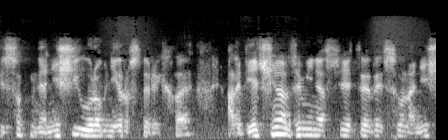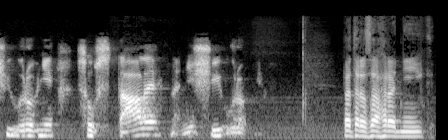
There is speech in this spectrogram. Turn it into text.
vysok, na nižší úrovni, roste rychle, ale většina zemí na světě, které jsou na nižší úrovni, jsou stále na nižší úrovni. Petr Zahradník,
